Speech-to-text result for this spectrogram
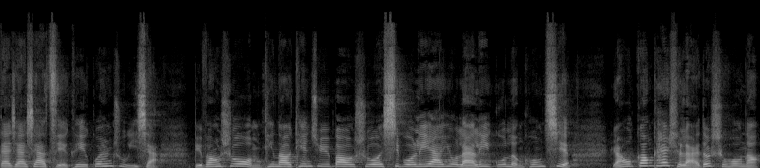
大家下次也可以关注一下。比方说，我们听到天气预报说西伯利亚又来了一股冷空气，然后刚开始来的时候呢，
